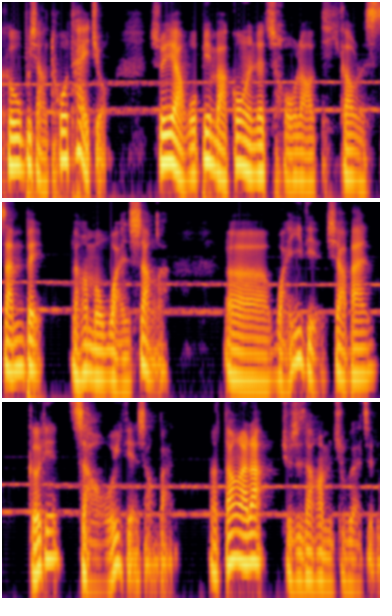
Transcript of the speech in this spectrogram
客户不想拖太久。所以啊，我便把工人的酬劳提高了三倍，让他们晚上啊，呃，晚一点下班，隔天早一点上班。那当然啦，就是让他们住在这里，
